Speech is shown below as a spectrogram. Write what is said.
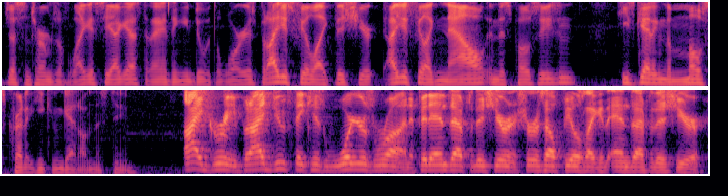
just in terms of legacy, I guess, than anything you can do with the Warriors. But I just feel like this year, I just feel like now in this postseason, he's getting the most credit he can get on this team. I agree, but I do think his Warriors run, if it ends after this year, and it sure as hell feels like it ends after this year,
